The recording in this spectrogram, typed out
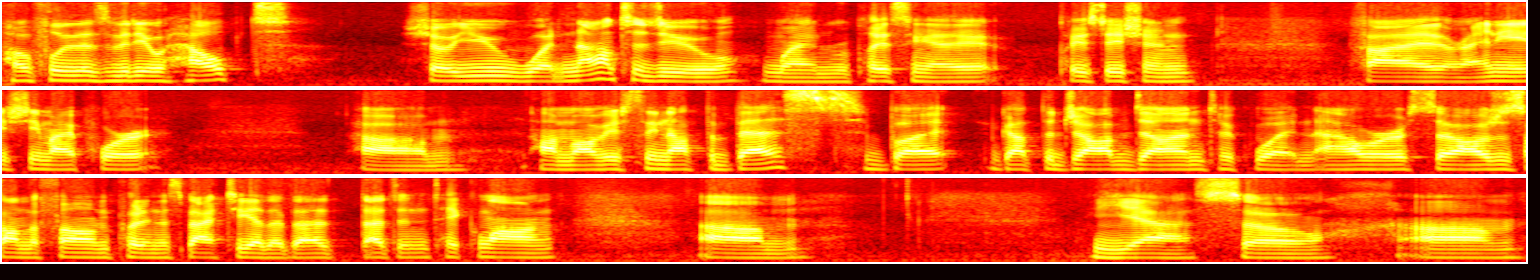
Hopefully this video helped show you what not to do when replacing a PlayStation 5 or any HDMI port. Um, I'm obviously not the best, but got the job done. Took what, an hour or so. I was just on the phone putting this back together, but that, didn't take long. Um, yeah, so um,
